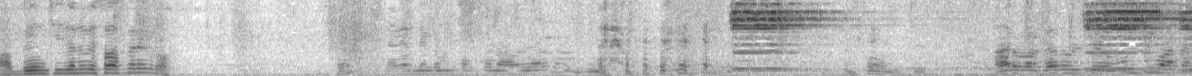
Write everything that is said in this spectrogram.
आप भी इन चीज़ों में विश्वास करेगा नगर निगम पक्का ना हो जाता हर वक्त उल्टे उल्टी बातें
